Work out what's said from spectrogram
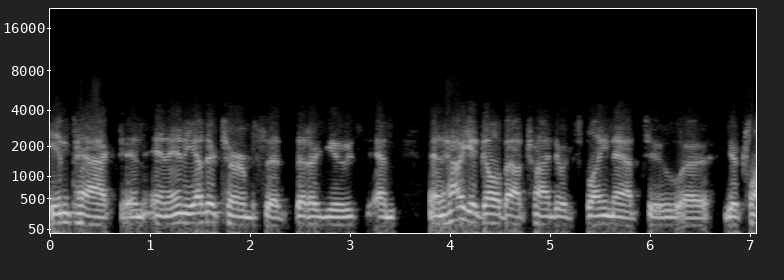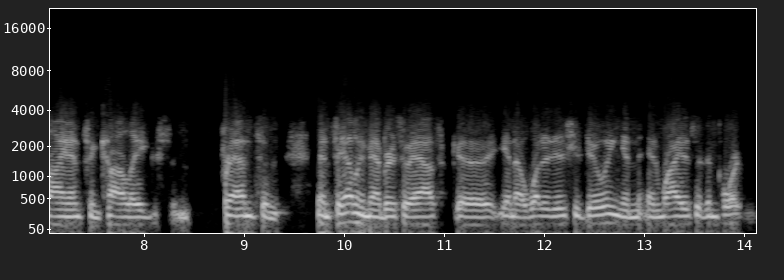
impact, and, and any other terms that, that are used, and, and how you go about trying to explain that to uh, your clients and colleagues and friends and, and family members who ask, uh, you know, what it is you're doing and, and why is it important.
